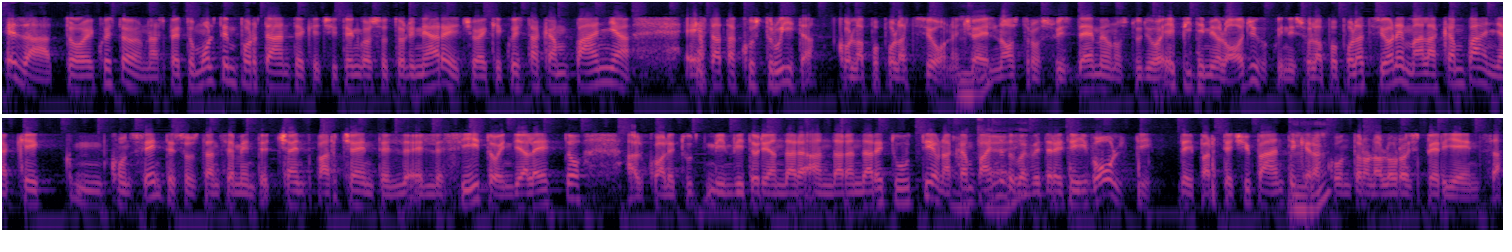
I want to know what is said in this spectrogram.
esatto, e questo è un aspetto molto importante che ci tengo a sottolineare, cioè che questa campagna è stata costruita con la popolazione, mm. cioè il nostro Swiss Dem è uno studio epidemiologico, quindi sulla popolazione, ma la campagna che mh, consente sostanzialmente 100% il, il sito in dialetto al quale tu, vi invito ad andare, andare, andare tutti, è una campagna okay. dove vedrete i volti dei partecipanti mm-hmm. che mhm. raccontano la loro esperienza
